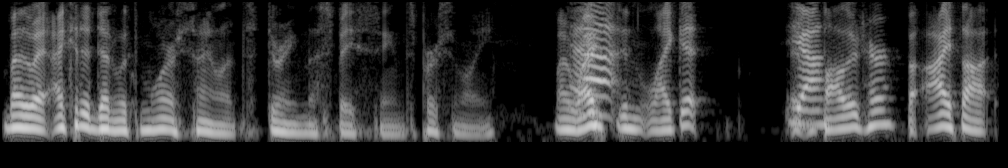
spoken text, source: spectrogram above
By the way, I could have done with more silence during the space scenes. Personally, my Ah. wife didn't like it. It Yeah. bothered her, but I thought,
